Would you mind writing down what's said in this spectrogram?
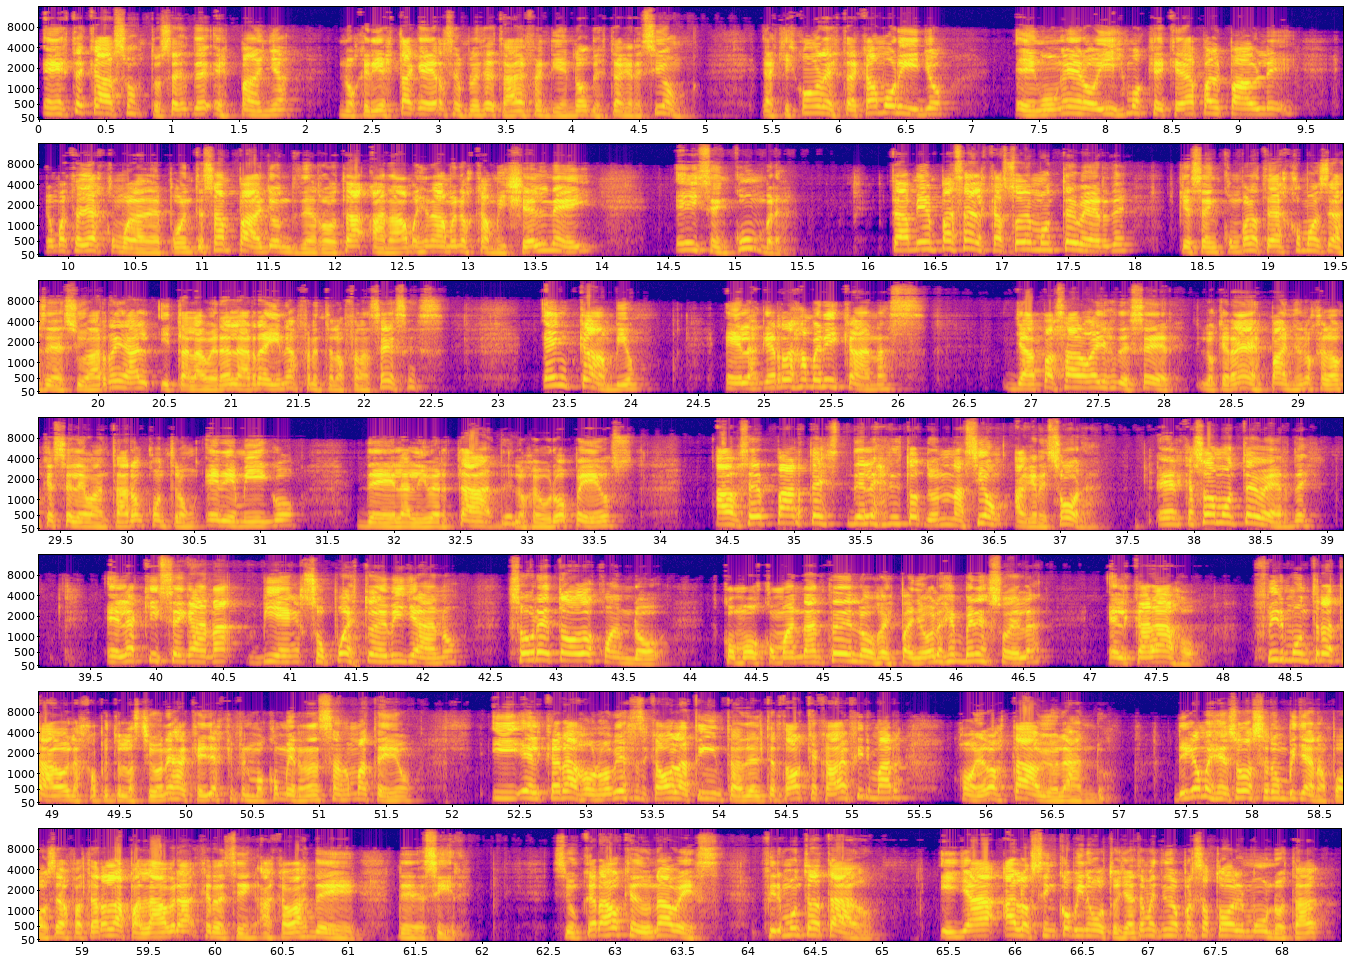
En este caso, entonces de España no quería esta guerra, simplemente estaba defendiendo de esta agresión. Y aquí es cuando destaca Morillo en un heroísmo que queda palpable en batallas como la de Puente Sampaio, donde derrota a nada más y nada menos que a Michel Ney y se encumbra. También pasa en el caso de Monteverde, que se encumbra batallas como de Ciudad Real y Talavera de la Reina frente a los franceses. En cambio, en las guerras americanas ya pasaron ellos de ser lo que eran en España, unos los que se levantaron contra un enemigo de la libertad de los europeos, a ser parte del ejército de una nación agresora. En el caso de Monteverde, él aquí se gana bien su puesto de villano, sobre todo cuando, como comandante de los españoles en Venezuela, el carajo firma un tratado, las capitulaciones aquellas que firmó con Miranda San Mateo, y el carajo no había sacado la tinta del tratado que acaba de firmar cuando ya lo estaba violando. Dígame eso no ser un villano, pues, o sea, faltar la palabra que recién acabas de, de decir. Si un carajo que de una vez firma un tratado y ya a los cinco minutos ya está metiendo preso a todo el mundo, está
